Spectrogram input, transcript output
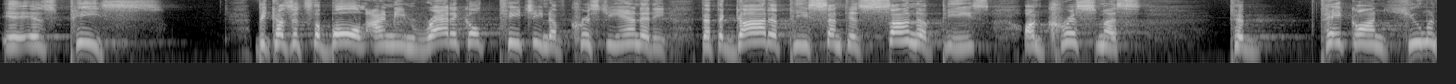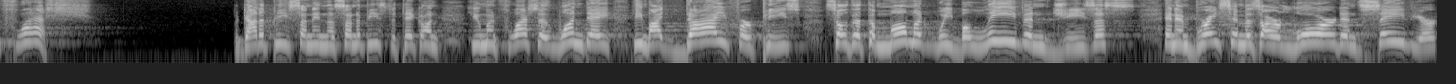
is peace because it's the bold, I mean radical teaching of Christianity that the God of peace sent his Son of peace on Christmas to take on human flesh. The God of peace sending the Son of peace to take on human flesh, that one day he might die for peace, so that the moment we believe in Jesus and embrace him as our Lord and Savior,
